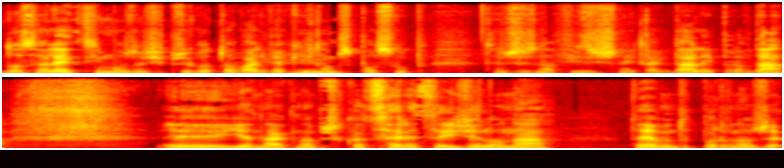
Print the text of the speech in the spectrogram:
Do selekcji można się przygotować w jakiś Mhm. tam sposób, tężyzna fizyczna i tak dalej, prawda? Jednak na przykład serce i zielona, to ja bym to porównał, że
